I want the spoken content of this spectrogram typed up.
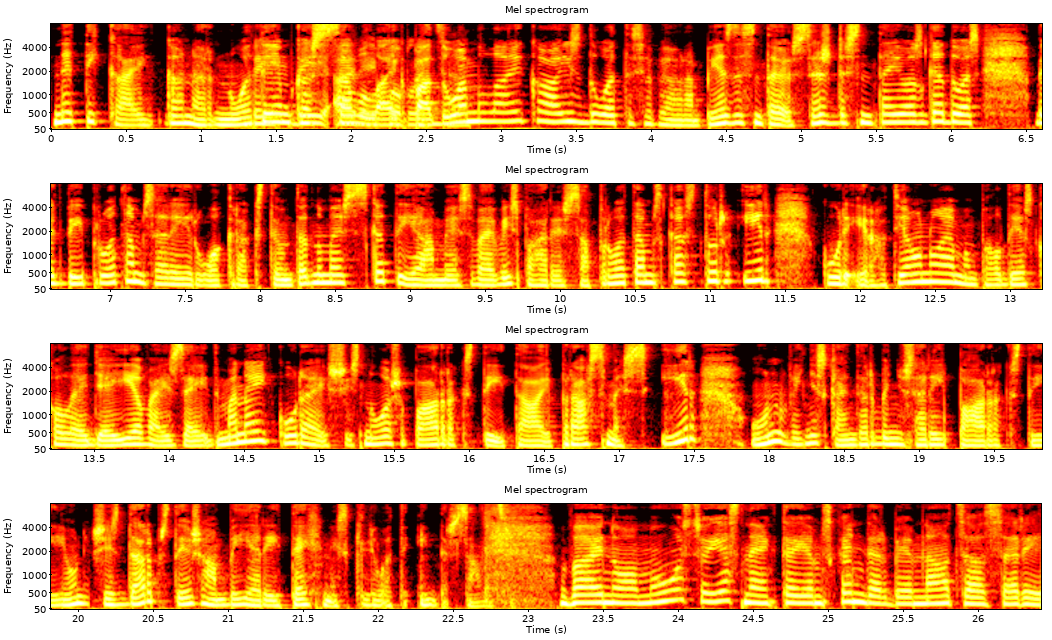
Ne tikai, gan ar notiem, bija, kas savulaik padomi laikā izdotas, jau piemēram 50. un 60. gados, bet bija, protams, arī rokraksti. Un tad nu, mēs skatījāmies, vai vispār ir saprotams, kas tur ir, kuri ir atjaunojami, un paldies kolēģei Ievai Zeidmanei, kurai šis noša pārrakstītāja prasmes ir, un viņas skaņdarbiņus arī pārrakstīja. Un šis darbs tiešām bija arī tehniski ļoti interesants. Vai no mūsu iesniegtajiem skaņdarbiem nācās arī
